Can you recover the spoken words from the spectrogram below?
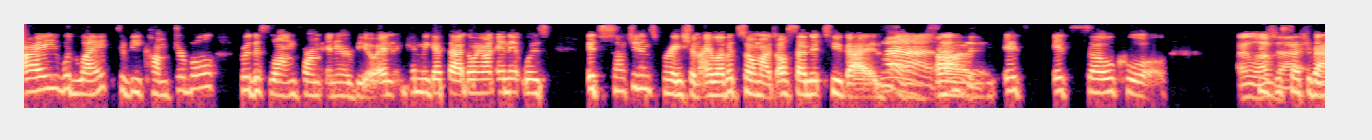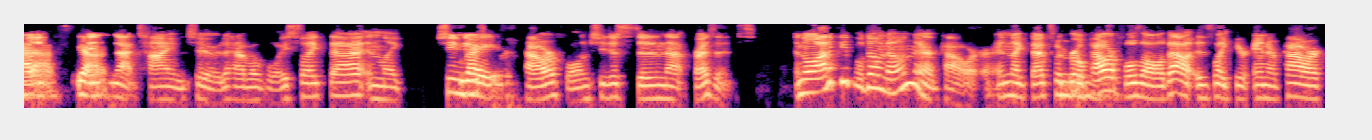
I would like to be comfortable for this long form interview. And can we get that going on? And it was, it's such an inspiration. I love it so much. I'll send it to you guys. Yeah, Um, it. it's, it's so cool. I love She's just that. such a like, badass. yeah. in that time too to have a voice like that and like she knew she was powerful and she just stood in that presence and a lot of people don't own their power and like that's what girl Mhm. powerful is all about is like your inner power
